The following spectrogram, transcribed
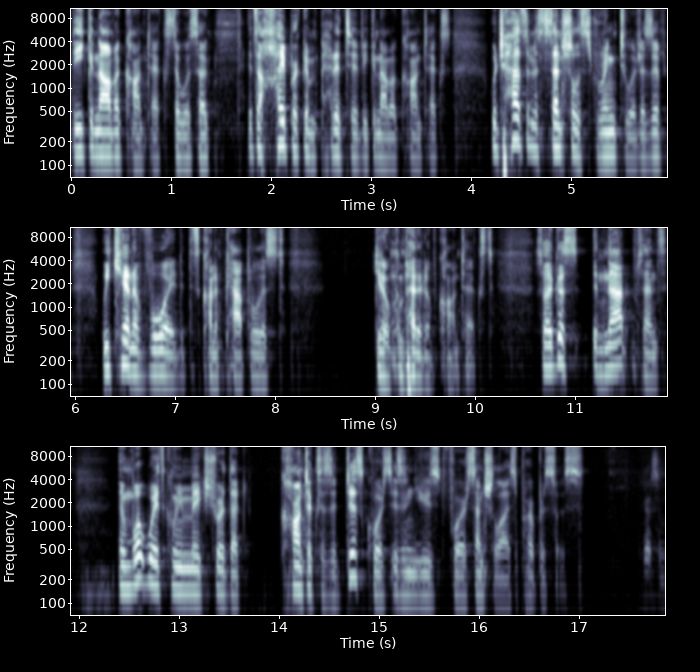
the economic context. That was it's a hyper-competitive economic context, which has an essentialist ring to it, as if we can't avoid this kind of capitalist you know, competitive context. So I guess in that sense, in what ways can we make sure that context as a discourse isn't used for essentialized purposes? Okay, some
